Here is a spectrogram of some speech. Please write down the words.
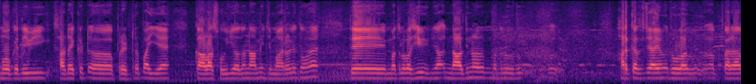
ਮੌਕੇ ਤੇ ਵੀ ਸਾਡਾ ਇੱਕ ਆਪਰੇਟਰ ਭਾਈ ਹੈ ਕਾਲਾ ਸੋਈਆ ਉਹਦਾ ਨਾਮ ਹੀ ਜਮਾਰ ਵਾਲੇ ਤੋਂ ਹੈ। ਤੇ ਮਤਲਬ ਅਸੀਂ ਨਾਲ ਦੀ ਨਾਲ ਮਤਲਬ ਹਰਕਤ ਚ ਆਏ ਰੋਲਾ ਪਰ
